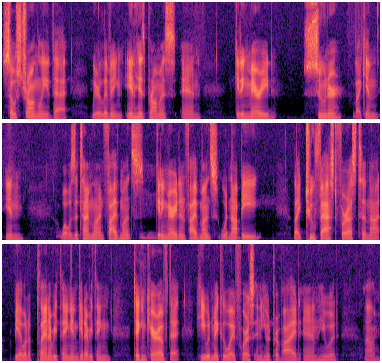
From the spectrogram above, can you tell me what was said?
so strongly that we are living in His promise and getting married sooner, like in in what was the timeline? Five months. Getting married in five months would not be like too fast for us to not be able to plan everything and get everything taken care of. That He would make a way for us and He would provide and He would um,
